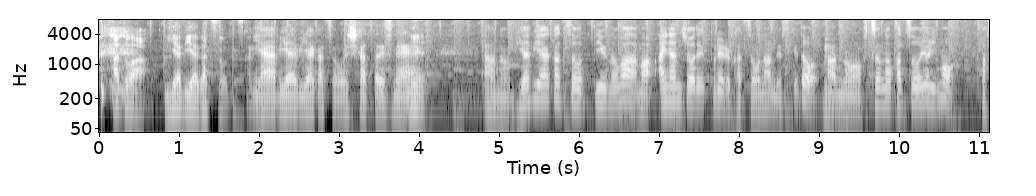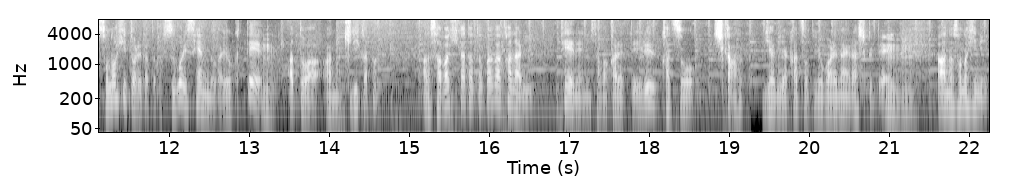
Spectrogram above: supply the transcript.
あとはビヤビヤガツオですかね。いやービヤビヤカツオ美味しかったですね。ね。あのビヤビヤカツオっていうのはまあ愛南町で取れるカツオなんですけど、うん。あの普通のカツオよりもまあその日取れたとかすごい鮮度が良くて、うん。あとはあの切り方。あのさばき方とかがかなり丁寧にさばかれているカツオしかビヤビヤカツオと呼ばれないらしくて、うんうん。あのその日に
